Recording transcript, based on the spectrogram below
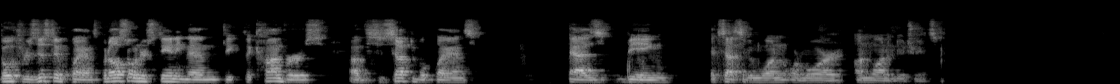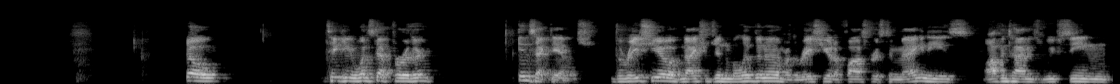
both resistant plants, but also understanding them the, the converse of susceptible plants as being excessive in one or more unwanted nutrients. So, taking it one step further, insect damage. The ratio of nitrogen to molybdenum or the ratio to phosphorus to manganese, oftentimes we've seen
